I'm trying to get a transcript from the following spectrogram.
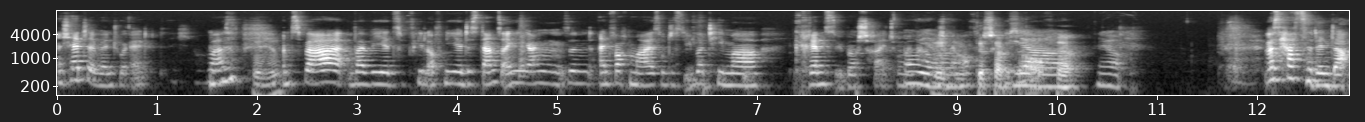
Ich hätte eventuell tatsächlich noch was. Mhm. Mhm. Und zwar, weil wir jetzt so viel auf Nähe Distanz eingegangen sind, einfach mal so das Überthema Grenzüberschreitungen. Oh ja. Mhm, das habe ich aufgeschrieben. auch, ja. ja. Was hast du denn da?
